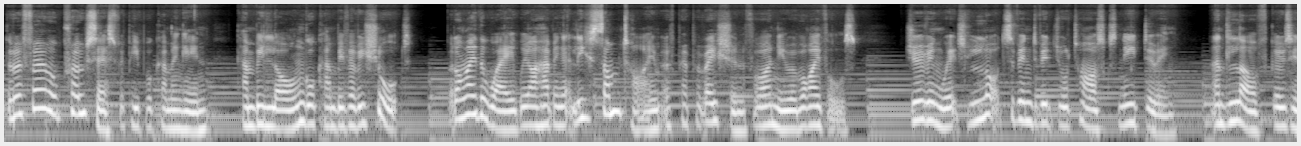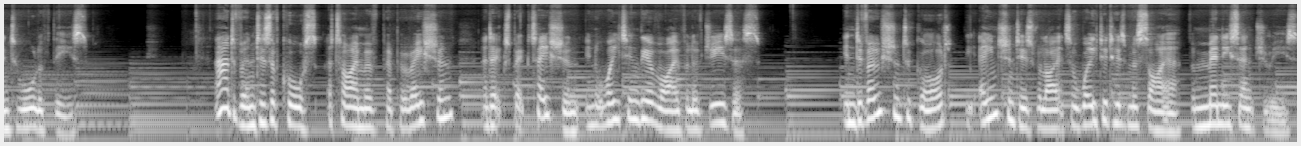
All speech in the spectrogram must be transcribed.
The referral process for people coming in can be long or can be very short, but either way, we are having at least some time of preparation for our new arrivals, during which lots of individual tasks need doing, and love goes into all of these. Advent is, of course, a time of preparation and expectation in awaiting the arrival of Jesus. In devotion to God, the ancient Israelites awaited his Messiah for many centuries.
